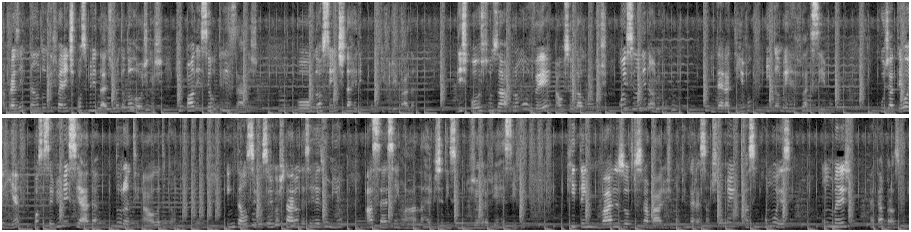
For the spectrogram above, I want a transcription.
apresentando diferentes possibilidades metodológicas que podem ser utilizadas por docentes da rede pública e privada dispostos a promover aos seus alunos ensino dinâmico, interativo e também reflexivo, cuja teoria possa ser vivenciada durante a aula de campo. Então, se vocês gostaram desse resuminho, acessem lá na revista de ensino de Geografia Recife, que tem vários outros trabalhos muito interessantes também, assim como esse. Um beijo e até a próxima!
